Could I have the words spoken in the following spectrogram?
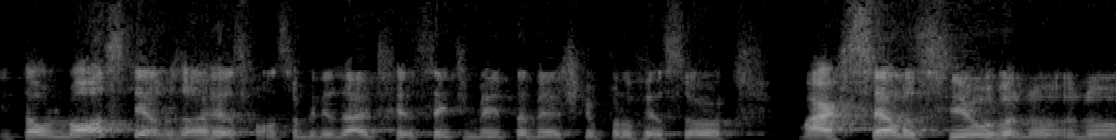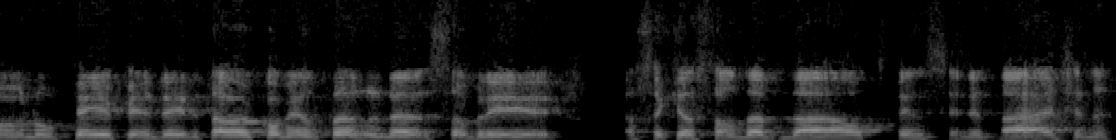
Então, nós temos a responsabilidade, recentemente também, acho que o professor Marcelo Silva, no, no, no paper dele, estava comentando né, sobre essa questão da, da autopensenidade, né,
